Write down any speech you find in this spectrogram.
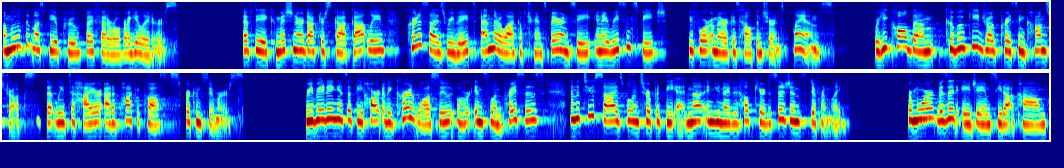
a move that must be approved by federal regulators. FDA Commissioner Dr. Scott Gottlieb criticized rebates and their lack of transparency in a recent speech before America's health insurance plans where he called them kabuki drug pricing constructs that lead to higher out of pocket costs for consumers. Rebating is at the heart of a current lawsuit over insulin prices, and the two sides will interpret the Aetna and United Healthcare decisions differently. For more, visit ajmc.com.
